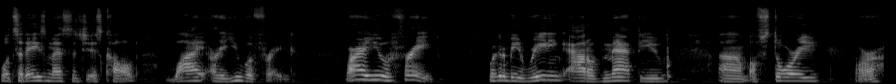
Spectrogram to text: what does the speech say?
Well, today's message is called Why Are You Afraid? Why are you afraid? We're going to be reading out of Matthew, um, a story or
